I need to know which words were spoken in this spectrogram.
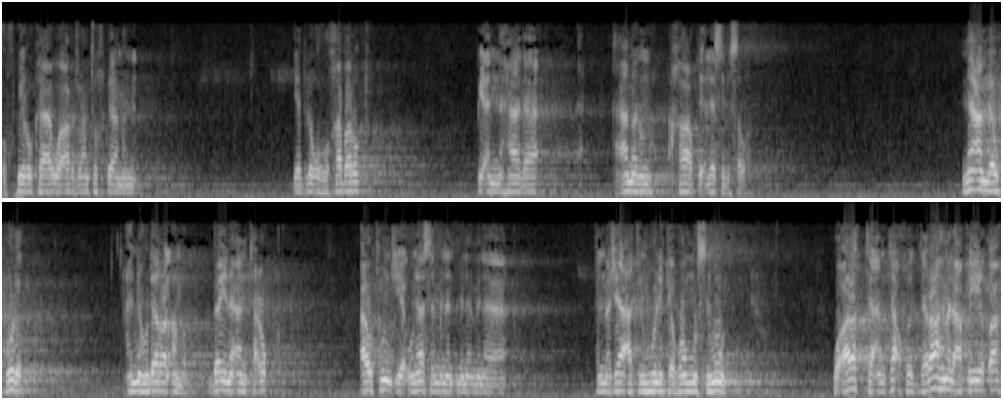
أخبرك وأرجو أن تخبر من يبلغه خبرك بأن هذا عمل خاطئ ليس بصواب. نعم لو فرض أنه دار الأمر بين أن تعق أو تنجي أناسا من من من المجاعة المهلكة وهم مسلمون وأردت أن تأخذ دراهم العقيقة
